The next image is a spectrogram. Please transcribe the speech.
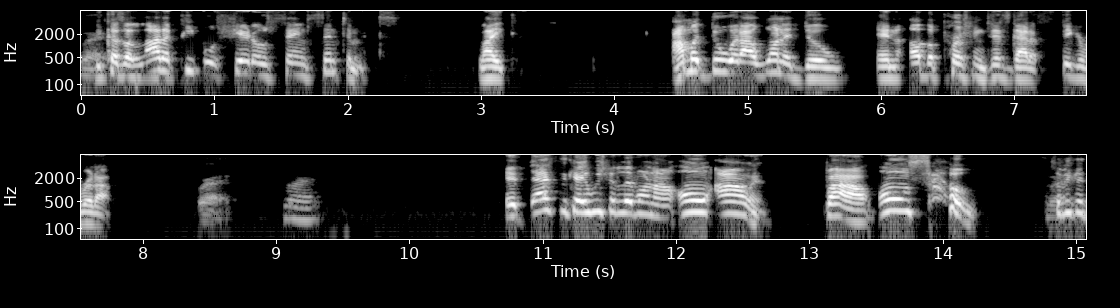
Right. because a lot of people share those same sentiments. Like, I'm gonna do what I want to do, and the other person just got to figure it out. right. Right. If that's the case, we should live on our own island by our own self, so we Right. can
